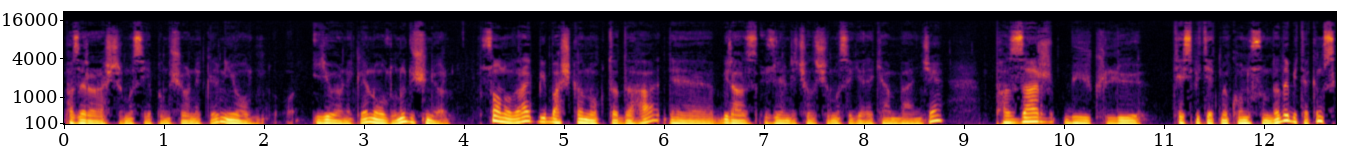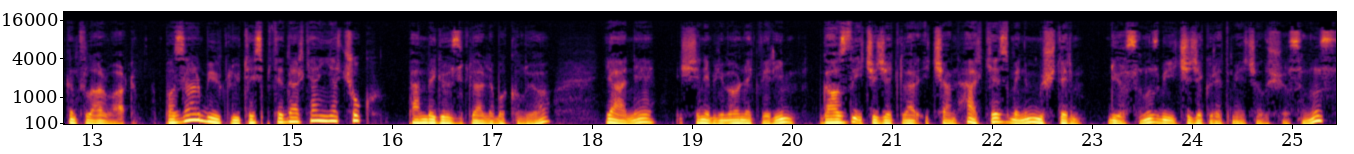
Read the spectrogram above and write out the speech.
pazar araştırması yapılmış örneklerin iyi, ol, iyi örneklerin olduğunu düşünüyorum. Son olarak bir başka nokta daha e, biraz üzerinde çalışılması gereken bence pazar büyüklüğü tespit etme konusunda da bir takım sıkıntılar vardı. Pazar büyüklüğü tespit ederken ya çok pembe gözlüklerle bakılıyor yani işte ne bileyim örnek vereyim gazlı içecekler içen herkes benim müşterim diyorsunuz bir içecek üretmeye çalışıyorsunuz.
